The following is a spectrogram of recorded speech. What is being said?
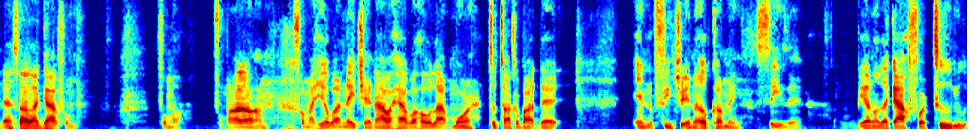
that's all I got from from my from my um from my Heel by Nature, and I will have a whole lot more to talk about that in the future in the upcoming season. Be on the lookout for two new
